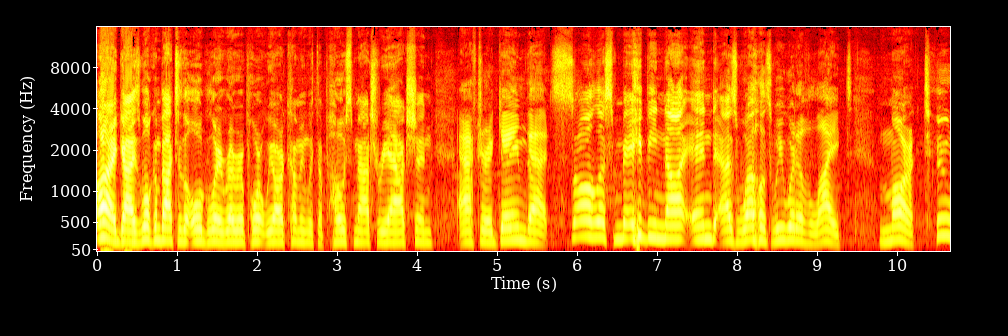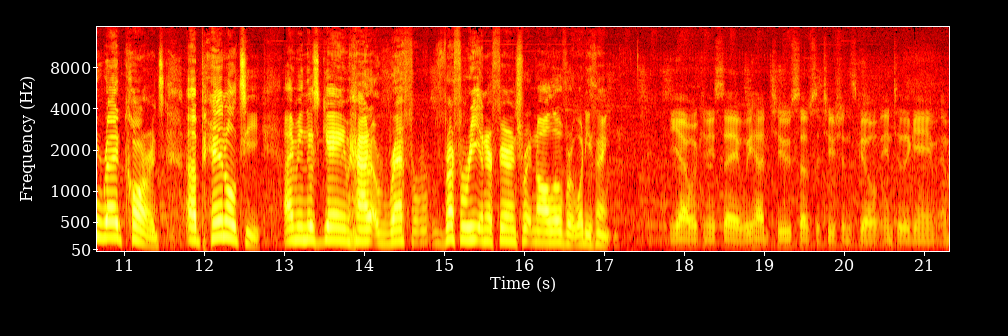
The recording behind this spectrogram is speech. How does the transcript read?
All right, guys, welcome back to the Old Glory Red Report. We are coming with a post match reaction after a game that saw us maybe not end as well as we would have liked. Mark, two red cards, a penalty. I mean, this game had ref- referee interference written all over it. What do you think? Yeah, what can you say? We had two substitutions go into the game and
